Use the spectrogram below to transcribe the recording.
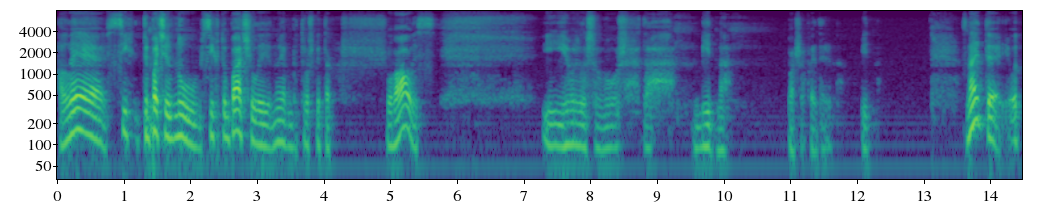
Але всіх, тим паче, ну, всі, хто бачили, ну якби трошки так шугались. І говорили, що боже, да, бідна, Паша Федорівна, бідна. Знаєте, от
